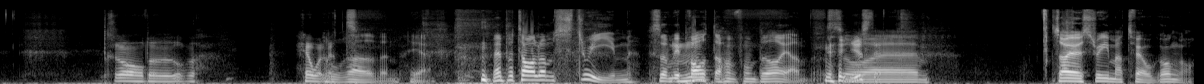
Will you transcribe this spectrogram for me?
Drar du ur hålet. Ur röven, ja. Men på tal om stream, som vi Mm. pratade om från början. Så, eh, så har jag streamat två gånger.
